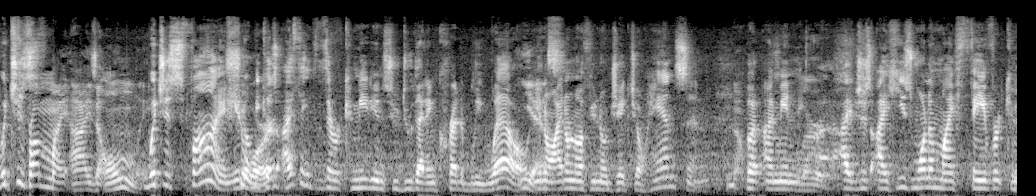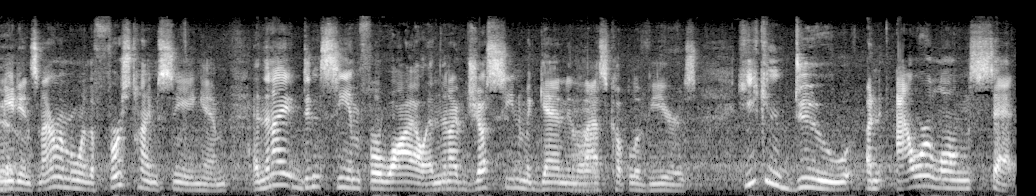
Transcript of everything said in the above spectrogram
Which is- from my eyes only. Which is fine, you know, Sure. because I think that there are comedians who do that incredibly well. You know, I don't know if you know Jake Johannsen, No. but I mean. I just, I, he's one of my favorite comedians, yeah. and I remember one of the first time seeing him, and then I didn't see him for a while, and then I've just seen him again in the Uh-huh. last couple of years. he can do an hour long set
